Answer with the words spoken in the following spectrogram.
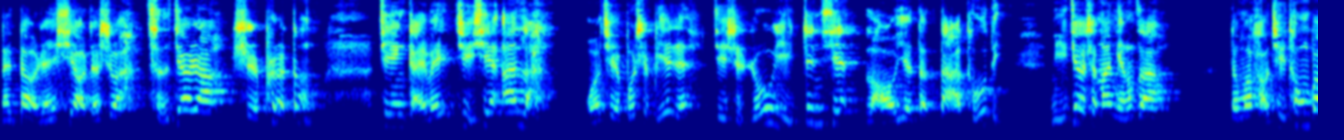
那道人笑着说：“此家啊是破洞，今改为聚仙庵了。我却不是别人，即是如意真仙老爷的大徒弟。你叫什么名字？等我好去通报。”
